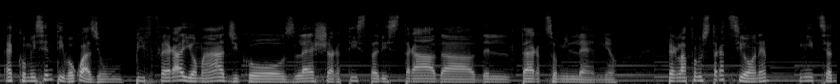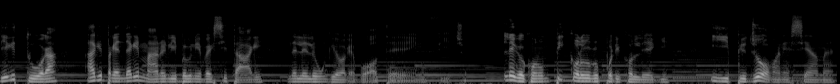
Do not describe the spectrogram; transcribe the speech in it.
Ecco, mi sentivo quasi un pifferaio magico slash artista di strada del terzo millennio. Per la frustrazione inizio addirittura a riprendere in mano i libri universitari nelle lunghe ore vuote in ufficio leggo con un piccolo gruppo di colleghi, i più giovani assieme a me,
